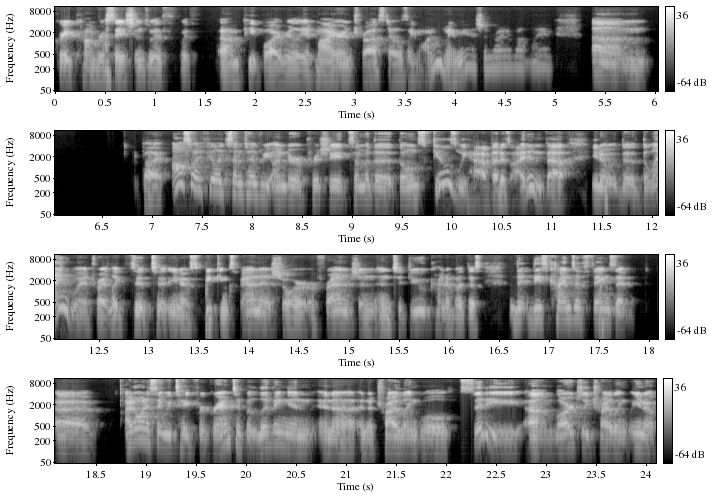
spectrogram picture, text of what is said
great conversations with with um, people I really admire and trust I was like wow maybe I should write about Miami. Um, but also I feel like sometimes we underappreciate some of the, the own skills we have. That is I didn't val you know the, the language right? Like to, to you know speaking Spanish or, or French and, and to do kind of a, this th- these kinds of things that uh, I don't want to say we take for granted, but living in, in a in a trilingual city, um, largely trilingual, you know,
